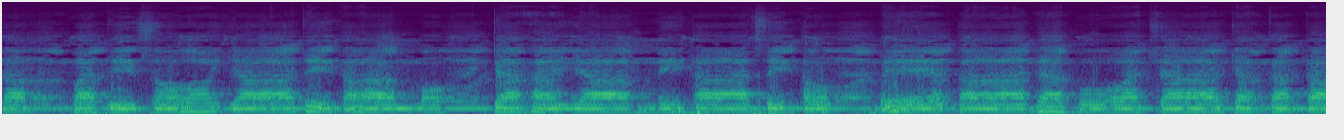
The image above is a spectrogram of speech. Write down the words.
กรรปฏิโสยาติธรรมโมจะอายังนิทาสิโตเปตานะปัวชาจักตา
